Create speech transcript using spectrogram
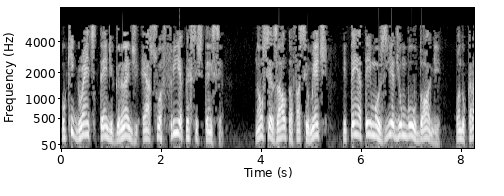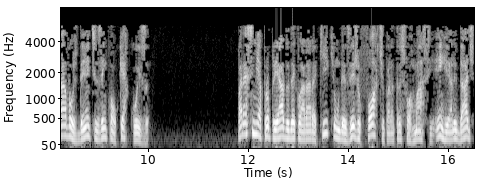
O que Grant tem de grande é a sua fria persistência. Não se exalta facilmente e tem a teimosia de um bulldog quando crava os dentes em qualquer coisa. Parece-me apropriado declarar aqui que um desejo forte para transformar-se em realidade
